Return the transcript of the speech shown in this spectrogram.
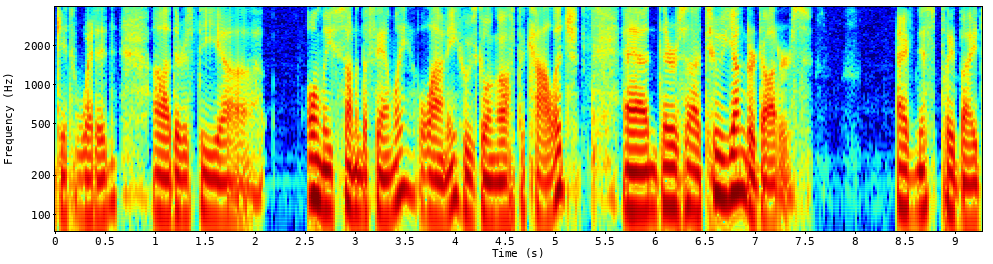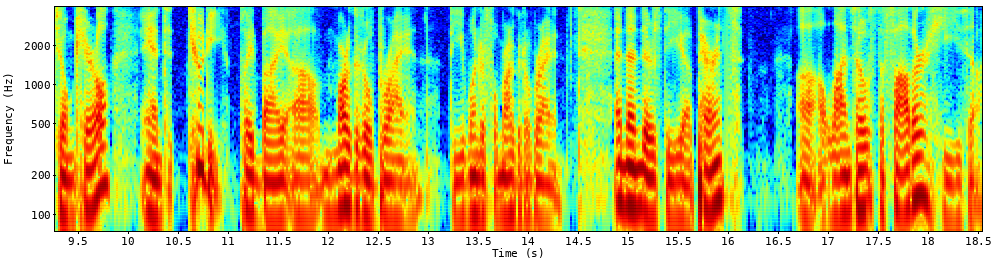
get wedded. there's the only son of the family, Lonnie, who's going off to college. And there's uh, two younger daughters, Agnes, played by Joan Carroll, and Tootie, played by uh, Margaret O'Brien, the wonderful Margaret O'Brien. And then there's the uh, parents. Uh, Alonzo's the father. He's uh,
